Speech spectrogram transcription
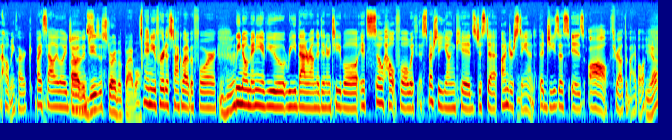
"Help Me, Clark" by Sally Lloyd Jones. Uh, the Jesus Storybook Bible. and you've heard us talk about it before. Mm-hmm. We know many of you read that around the dinner table. It's so helpful with especially young kids just to understand that Jesus is all throughout the Bible. Yeah.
